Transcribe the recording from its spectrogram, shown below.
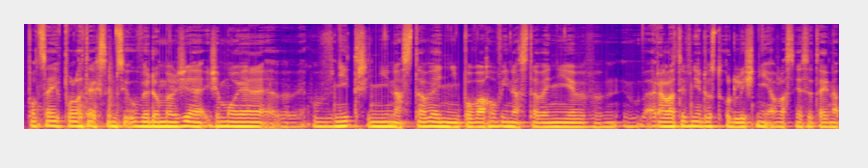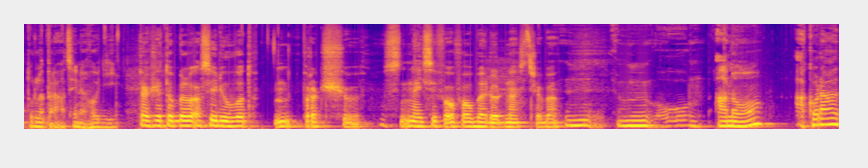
v podstatě po letech jsem si uvědomil, že, že moje jako vnitřní nastavení, povahové nastavení je relativně dost odlišný a vlastně se tady na tuhle práci nehodí. Takže to byl asi důvod, proč nejsi v OVB dodnes třeba? Ano, akorát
